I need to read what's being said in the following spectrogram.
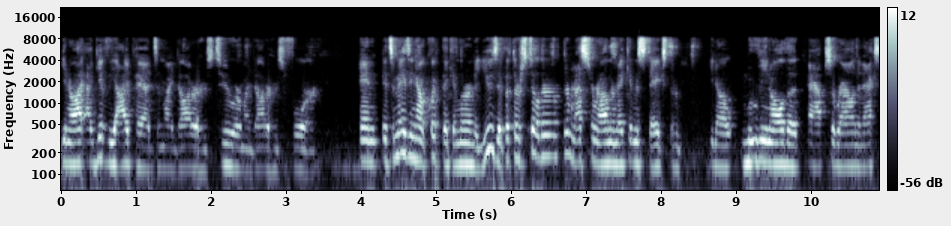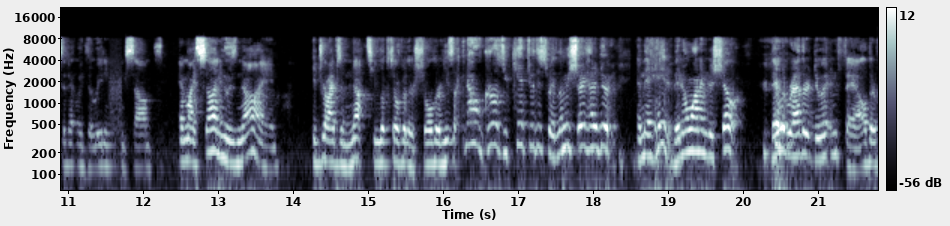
you know, I, I, give the iPad to my daughter who's two or my daughter who's four, and it's amazing how quick they can learn to use it. But they're still they're they're messing around, they're making mistakes, they're you know moving all the apps around and accidentally deleting some. And my son, who's nine, it drives him nuts. He looks over their shoulder and he's like, "No, girls, you can't do it this way. Let me show you how to do it." And they hate it. They don't want him to show it. They would rather do it and fail. They're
